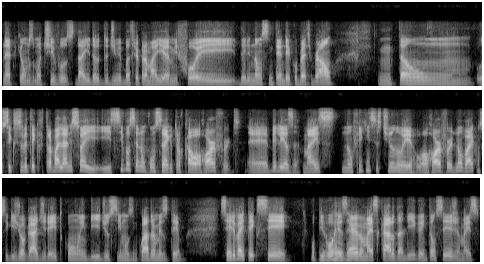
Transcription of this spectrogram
né? Porque um dos motivos da ida do Jimmy Butler para Miami foi dele não se entender com o Brett Brown. Então, o Sixers vai ter que trabalhar nisso aí. E se você não consegue trocar o Al Horford, é, beleza, mas não fique insistindo no erro. O Al Horford não vai conseguir jogar direito com o Embiid e o Simmons em quadra ao mesmo tempo. Se ele vai ter que ser o pivô reserva mais caro da liga, então seja, mas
